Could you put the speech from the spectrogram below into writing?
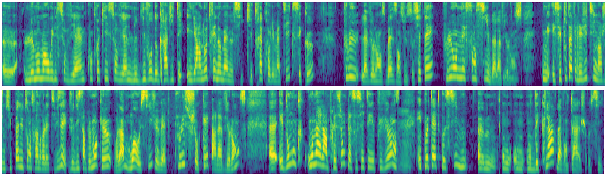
le moment où ils surviennent, contre qui ils surviennent, le niveau de gravité. Et il y a un autre phénomène aussi qui est très problématique, c'est que plus la violence baisse dans une société, plus on est sensible à la violence. Mais, et c'est tout à fait légitime, hein, je ne suis pas du tout en train de relativiser. Je dis simplement que, voilà, moi aussi, je vais être plus choquée par la violence. Euh, et donc, on a l'impression que la société est plus violente. Mmh. Et peut-être qu'aussi, euh, on, déclare davantage aussi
